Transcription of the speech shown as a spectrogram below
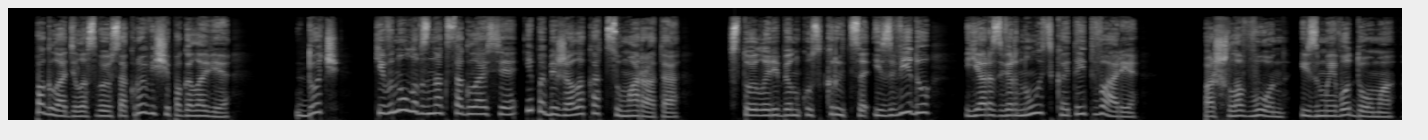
– погладила свое сокровище по голове. Дочь кивнула в знак согласия и побежала к отцу Марата – Стоило ребенку скрыться из виду, я развернулась к этой твари. Пошла вон из моего дома.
